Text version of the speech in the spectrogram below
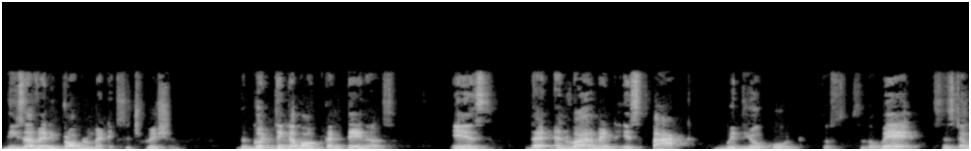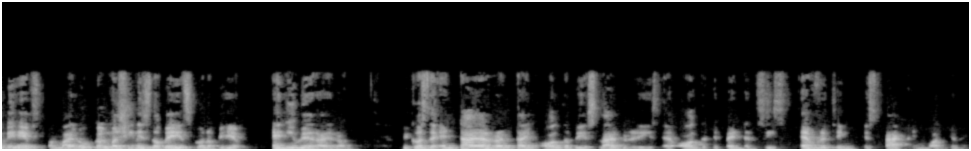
these are very problematic situations. The good thing about containers is that environment is packed with your code. So, so the way system behaves on my local machine is the way it's going to behave anywhere I run. Because the entire runtime, all the base libraries, all the dependencies, everything is packed in one unit.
